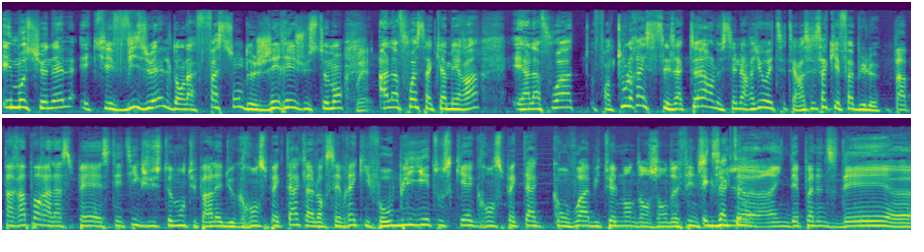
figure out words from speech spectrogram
émotionnel et qui est visuel dans la façon de gérer justement Ouais. à la fois sa caméra et à la fois, enfin tout le reste, ses acteurs, le scénario, etc. C'est ça qui est fabuleux. Par, par rapport à l'aspect esthétique, justement, tu parlais du grand spectacle. Alors c'est vrai qu'il faut oublier tout ce qui est grand spectacle qu'on voit habituellement dans ce genre de film, style Exactement. euh, un Independence Day euh,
